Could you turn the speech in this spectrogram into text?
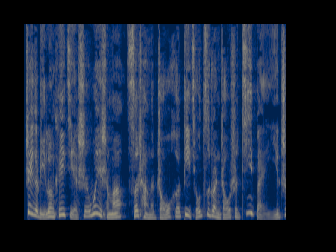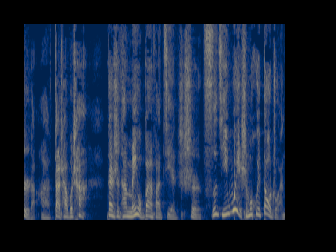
这个理论可以解释为什么磁场的轴和地球自转轴是基本一致的啊，大差不差。但是它没有办法解释磁极为什么会倒转。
